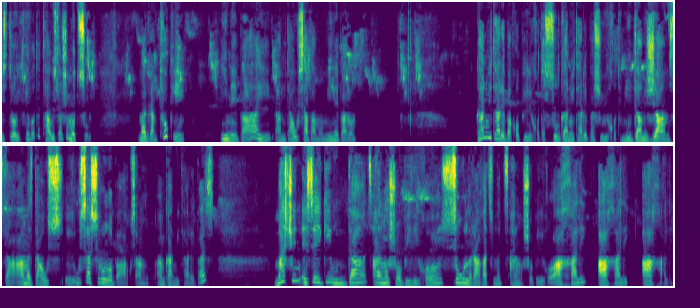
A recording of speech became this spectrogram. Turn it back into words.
ის დრო იქნებოდა თავისთავში მოცული. მაგრამ თუ კი ინება, აი ამ დაუსაბამო მინება, რომ განვითარება ყოფილიყო და სულ განვითარებაში ვიყოთ მუდამ ჟამს და ამას და უსასრულობა აქვს ამ ამ განვითარებას მაშინ ესე იგი უნდა წარმოშობილიყო სულ რაღაც უნდა წარმოშობილიყო. ახალი ახალი ახალი.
